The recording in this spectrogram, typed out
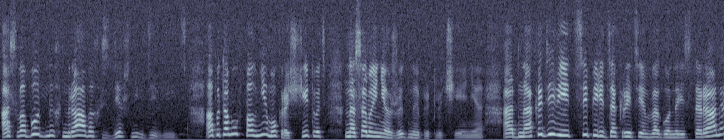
о свободных нравах здешних девиц, а потому вполне мог рассчитывать на самое неожиданное приключение. Однако девицы перед закрытием вагона ресторана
